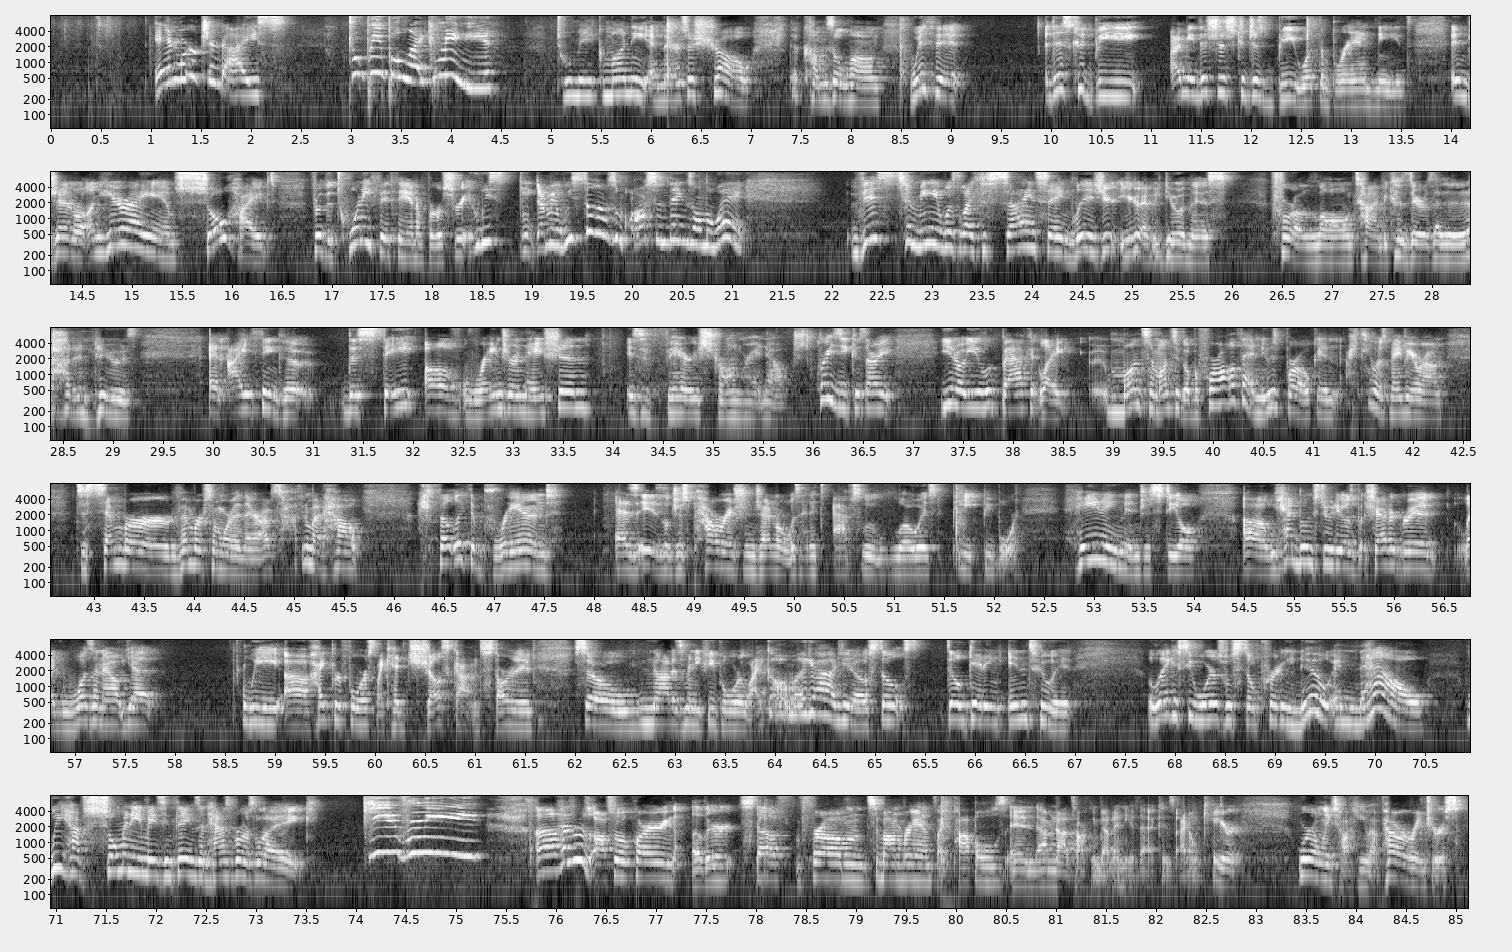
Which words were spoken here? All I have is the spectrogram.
and merchandise to people like me to make money and there's a show that comes along with it. This could be I mean, this just could just be what the brand needs in general. And here I am, so hyped for the 25th anniversary. And we, I mean, we still have some awesome things on the way. This to me was like the sign saying, Liz, you're, you're gonna be doing this for a long time because there's a lot of news. And I think that the state of Ranger Nation is very strong right now. Is crazy because I you know, you look back at like months and months ago before all of that news broke, and I think it was maybe around December or November, somewhere in there. I was talking about how I felt like the brand as is, just Power Rangers in general, was at its absolute lowest peak. People were hating Ninja Steel. Uh, we had Boom Studios, but Shattered Grid like wasn't out yet. We uh, Hyperforce like had just gotten started, so not as many people were like, "Oh my god," you know, still still getting into it. Legacy Wars was still pretty new, and now we have so many amazing things, and Hasbro's like, give me! Uh, Hasbro's also acquiring other stuff from Saban brands like Popples, and I'm not talking about any of that because I don't care. We're only talking about Power Rangers.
